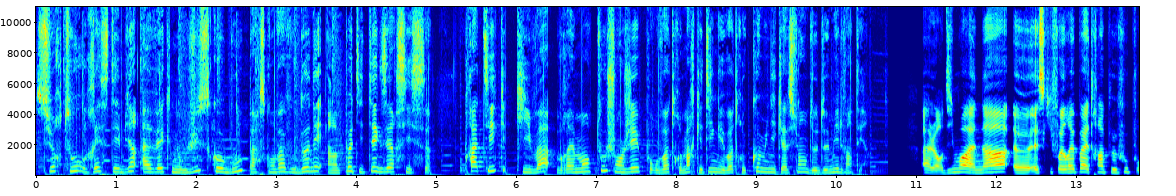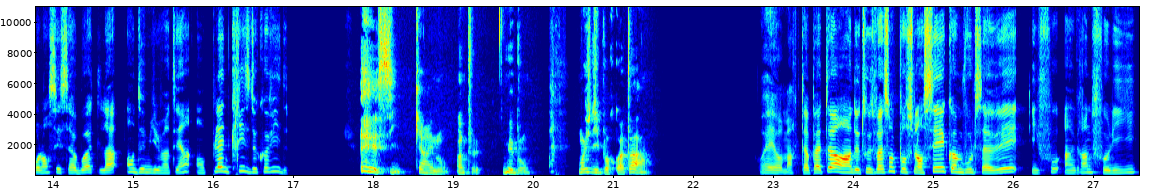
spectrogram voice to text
Surtout, restez bien avec nous jusqu'au bout parce qu'on va vous donner un petit exercice pratique qui va vraiment tout changer pour votre marketing et votre communication de 2021. Alors dis-moi Anna, euh, est-ce qu'il faudrait pas être un peu fou pour lancer sa boîte là en 2021 en pleine crise de Covid? Euh, Si, carrément, un peu. Mais bon, moi je dis pourquoi pas. Hein. Ouais, remarque, t'as pas tort. Hein. De toute façon, pour se lancer, comme vous le savez, il faut un grain de folie,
